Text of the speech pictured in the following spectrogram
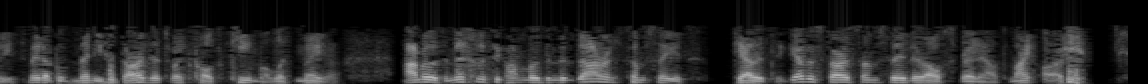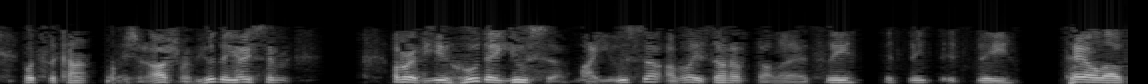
It's made up of many stars. That's why it's called Kima, like Meya. Some say it's gathered together stars. Some say they're all spread out. My Ush. What's the combination? Ush, Rav Yehuda Yusa. My Yusa, of. It's the, it's the, it's the tail of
